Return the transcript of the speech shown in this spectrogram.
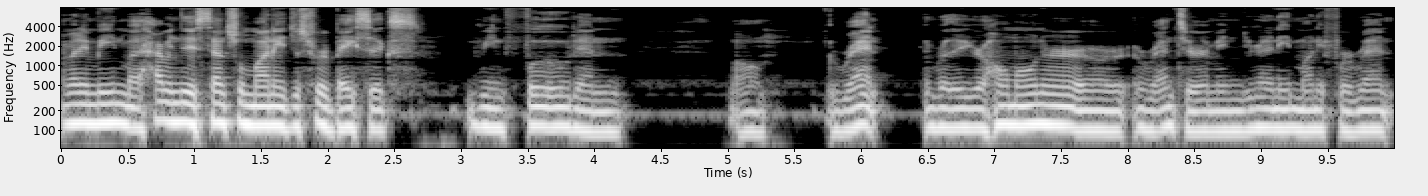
I mean, I mean, by having the essential money just for basics, I mean, food and well, rent whether you're a homeowner or a renter, I mean, you're going to need money for rent,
